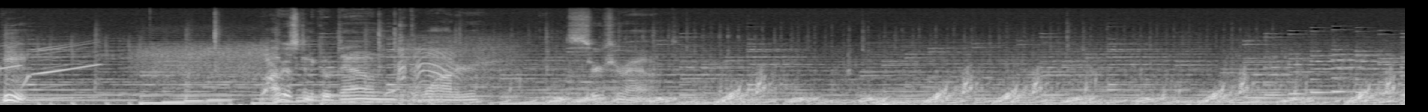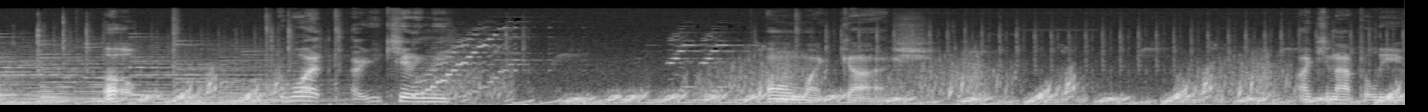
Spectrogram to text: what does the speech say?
Hmm. I'm just gonna go down the water and search around. Uh oh. What? Are you kidding me? Oh my gosh. I cannot believe.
